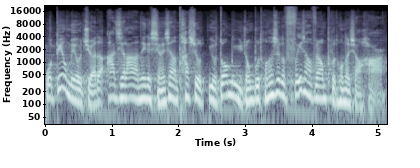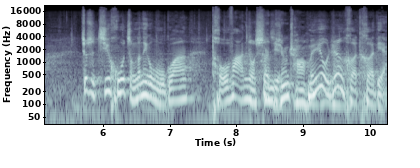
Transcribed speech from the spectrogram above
我并没有觉得阿基拉的那个形象他是有有多么与众不同，他是个非常非常普通的小孩儿，就是几乎整个那个五官、头发那种设计，没有任何特点。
